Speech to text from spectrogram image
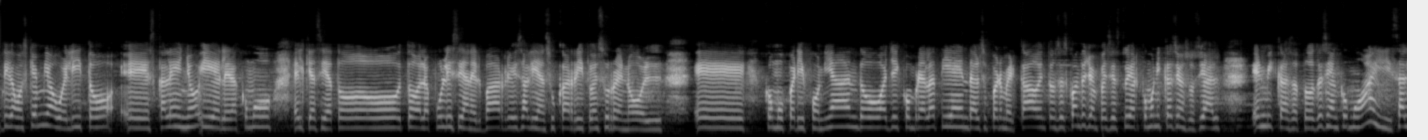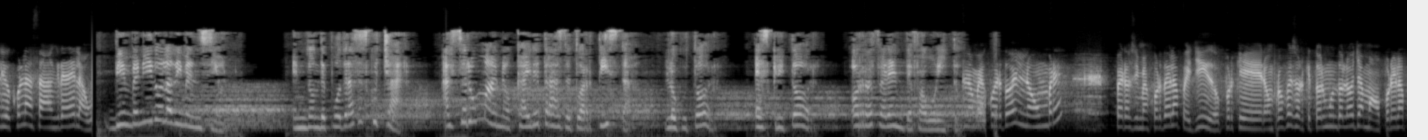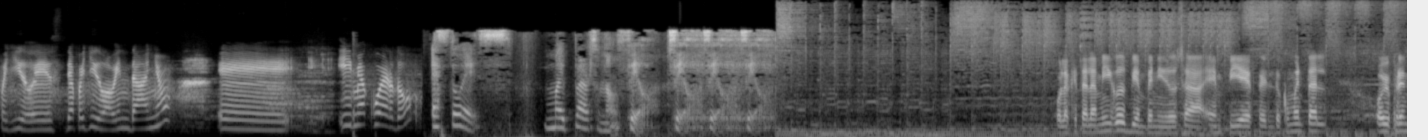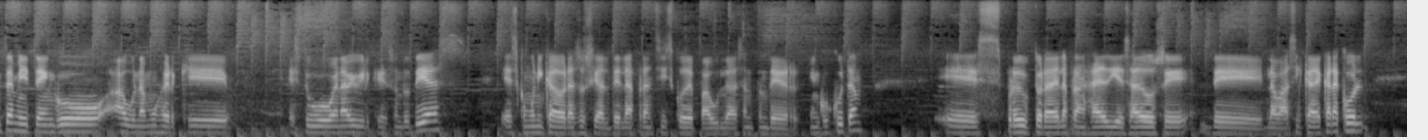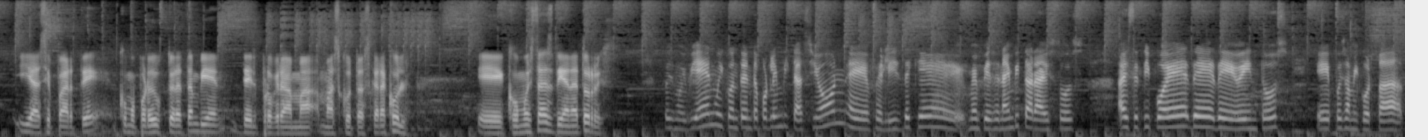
digamos que mi abuelito es caleño y él era como el que hacía todo, toda la publicidad en el barrio y salía en su carrito, en su Renault, eh, como perifoneando, allí compré a la tienda, al supermercado. Entonces cuando yo empecé a estudiar comunicación social, en mi casa todos decían como, ay, salió con la sangre de la... Bienvenido a la dimensión, en donde podrás escuchar al ser humano que hay detrás de tu artista, locutor, escritor, o referente favorito? No me acuerdo del nombre, pero sí me acuerdo del apellido, porque era un profesor que todo el mundo lo llamaba por el apellido, es de apellido Avendaño, eh, y me acuerdo... Esto es My Personal Feel, Feel, Feel, Feel. Hola, ¿qué tal amigos? Bienvenidos a MPF, el documental. Hoy frente a mí tengo a una mujer que estuvo en A Vivir, que son dos días. Es comunicadora social de la Francisco de Paula Santander en Cúcuta. Es productora de la franja de 10 a 12 de la básica de Caracol y hace parte como productora también del programa Mascotas Caracol. Eh, ¿Cómo estás, Diana Torres? Pues muy bien, muy contenta por la invitación, eh, feliz de que me empiecen a invitar a estos a este tipo de, de, eventos eh, pues a mi corta edad.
